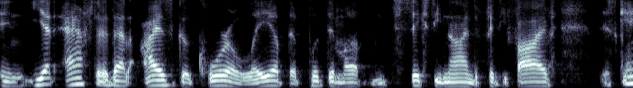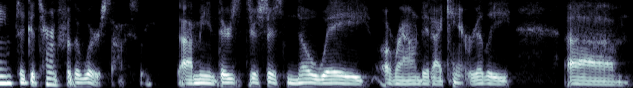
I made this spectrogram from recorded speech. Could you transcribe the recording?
and yet after that Isaac Okoro layup that put them up 69 to 55, this game took a turn for the worse, honestly. I mean, there's there's just no way around it. I can't really um,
